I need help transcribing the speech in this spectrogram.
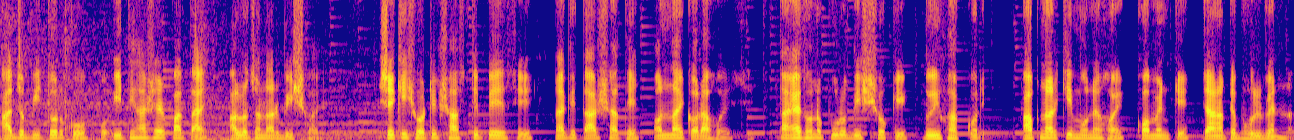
আজও বিতর্ক ও ইতিহাসের পাতায় আলোচনার বিষয়। সে কি সঠিক শাস্তি পেয়েছে নাকি তার সাথে অন্যায় করা হয়েছে, তা এখনও পুরো বিশ্বকে দুই ভাগ করে। আপনার কি মনে হয় কমেন্টে জানাতে ভুলবেন না।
